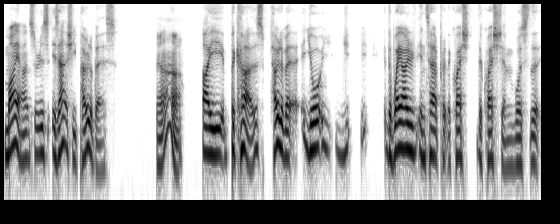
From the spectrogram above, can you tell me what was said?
my answer is is actually polar bears. Oh, I because polar bear your you, the way I interpret the question the question was that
